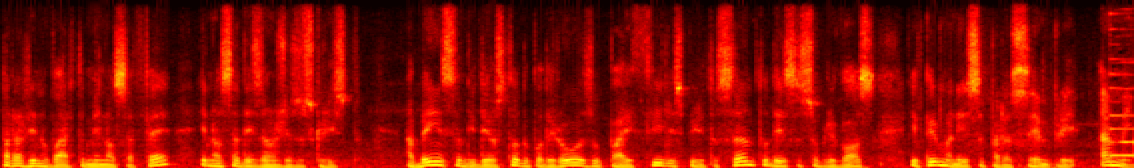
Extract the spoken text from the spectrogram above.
para renovar também nossa fé e nossa adesão a Jesus Cristo. A bênção de Deus Todo-Poderoso, Pai, Filho e Espírito Santo, desça sobre vós e permaneça para sempre. Amém.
